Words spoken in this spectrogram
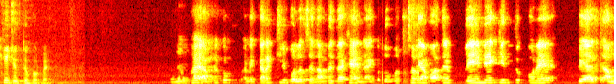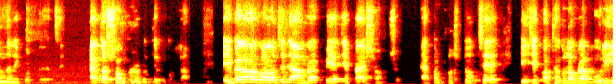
কি যুক্ত করবেন? ভাই, আপনি খুব মানে কারেক্টলি বলেছেন। আপনি দেখেন, এক দু বছর আমাদের প্লেনে কিন্তু করে পেঁয়াজ আমদানি করতে হয়েছে। এত সংকটের মধ্যে করলাম এবার আবার বলা হচ্ছে যে আমরা পেঁয়াজে প্রায় সংসদ এখন প্রশ্ন হচ্ছে, এই যে কথাগুলো আমরা বলি,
